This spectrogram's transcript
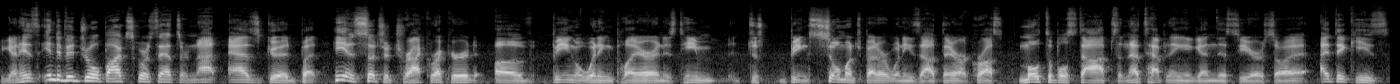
Again, his individual box score stats are not as good, but he has such a track record of being a winning player and his team just being so much better when he's out there across multiple stops, and that's happening again this year. So I, I think he's,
